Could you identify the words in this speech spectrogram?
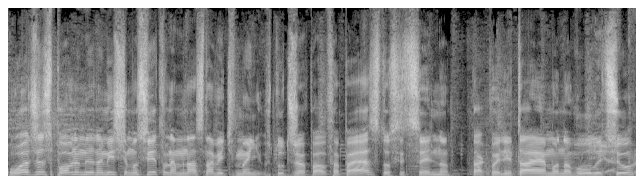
Отже, з повним динамічним освітленням у нас нас навіть в меню тут впав ФПС досить сильно. Так, вилітаємо на вулицю.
